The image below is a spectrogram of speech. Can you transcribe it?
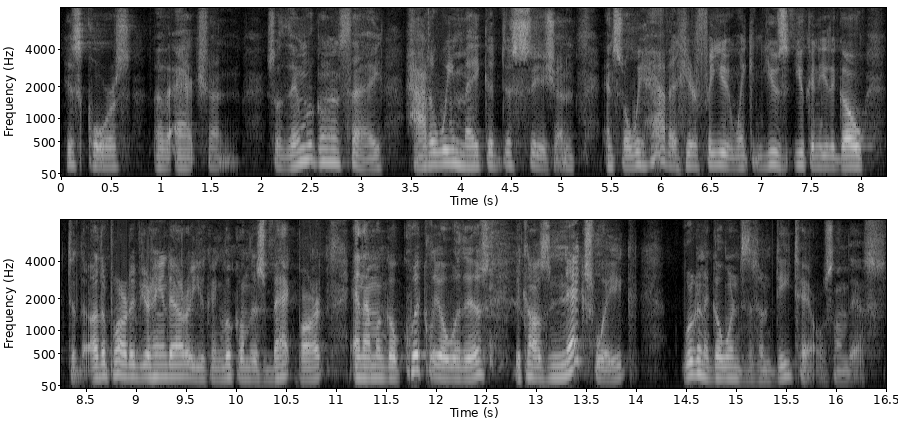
his course of action. So then we're going to say, how do we make a decision? And so we have it here for you. We can use you can either go to the other part of your handout or you can look on this back part. And I'm going to go quickly over this because next week we're going to go into some details on this.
